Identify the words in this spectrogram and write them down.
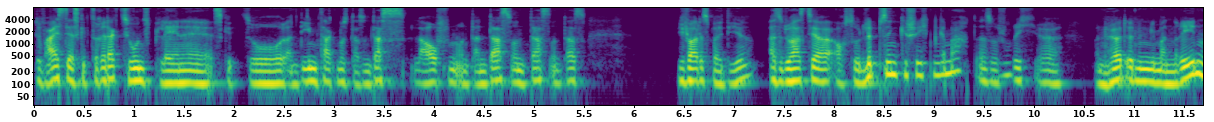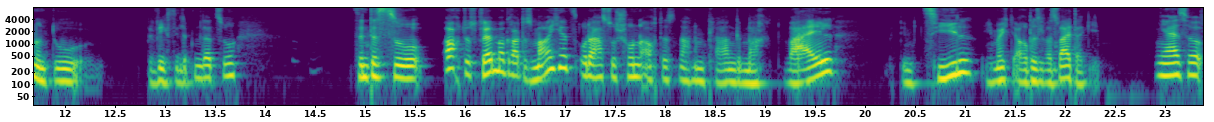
du weißt ja, es gibt so Redaktionspläne, es gibt so, an dem Tag muss das und das laufen und dann das und das und das. Wie war das bei dir? Also du hast ja auch so Lip-Sync-Geschichten gemacht, also Mhm. sprich, äh, man hört irgendjemanden reden und du bewegst die Lippen dazu. Sind das so, ach, das gefällt mir gerade, das mache ich jetzt? Oder hast du schon auch das nach einem Plan gemacht? Weil mit dem Ziel, ich möchte auch ein bisschen was weitergeben. Ja, also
